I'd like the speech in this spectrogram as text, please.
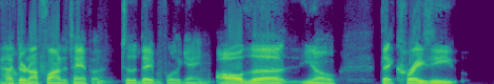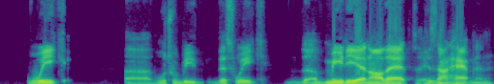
Like Oh, they're not flying to Tampa to the day before the game. All the you know that crazy week, uh, which would be this week the, of media and all that is not happening.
